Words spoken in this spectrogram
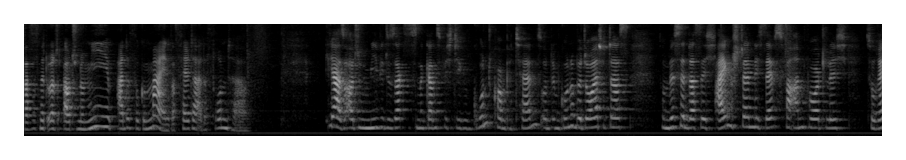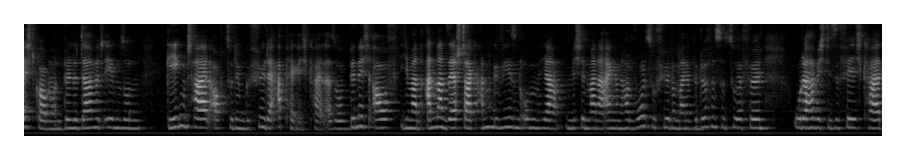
was ist mit Autonomie alles so gemeint? Was fällt da alles drunter? Ja, also Autonomie, wie du sagst, ist eine ganz wichtige Grundkompetenz und im Grunde bedeutet das so ein bisschen, dass ich eigenständig, selbstverantwortlich zurechtkomme und bilde damit eben so ein Gegenteil auch zu dem Gefühl der Abhängigkeit. Also bin ich auf jemand anderen sehr stark angewiesen, um ja, mich in meiner eigenen Haut wohlzufühlen und meine Bedürfnisse zu erfüllen? Oder habe ich diese Fähigkeit,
